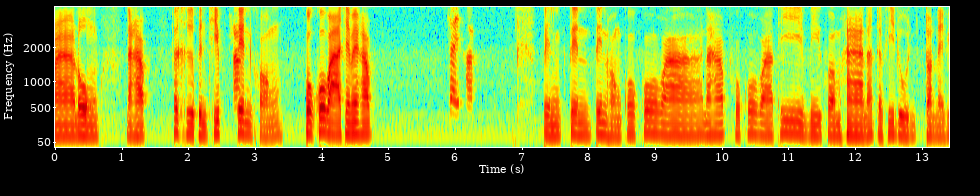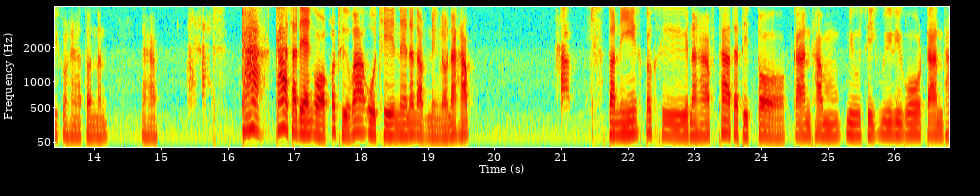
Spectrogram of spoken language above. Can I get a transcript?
มาลงนะครับ ก็คือเป็นชิปเต้นของโกโกวาใช่ไหมครับใช่ครับ เป็นเต้นเต้นของโกโก้วานะครับ โกโก้วาที่มีความฮานะแต่พี่ดูตอนไหนพี่ก็ฮาตอนนั้นนะครับค่ะกล้ากล้าแสดงออกก็ถือว่าโอเคในระดับหนึ่งแล้วนะครับ ครับ ตอนนี้ก็คือนะครับ ถ้าจะติดต่อการทำมิวสิกวิดีโอการท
